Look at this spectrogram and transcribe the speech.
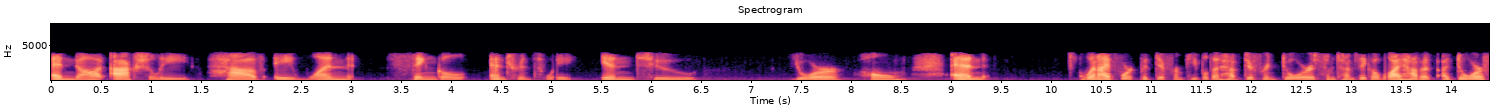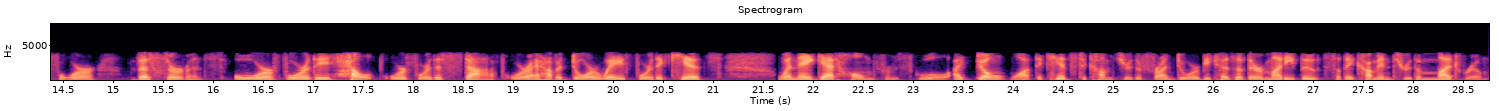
and not actually have a one single entranceway into your home. And when I've worked with different people that have different doors, sometimes they go, Well, I have a, a door for the servants or for the help or for the staff, or I have a doorway for the kids when they get home from school. I don't want the kids to come through the front door because of their muddy boots, so they come in through the mud room.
